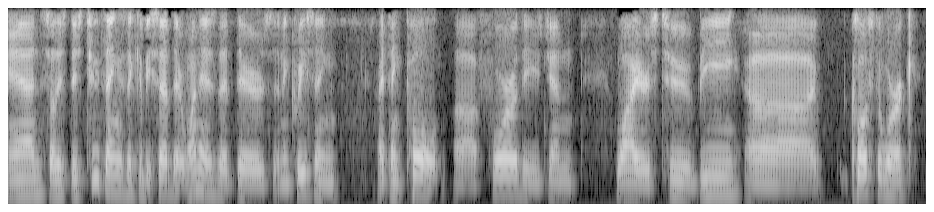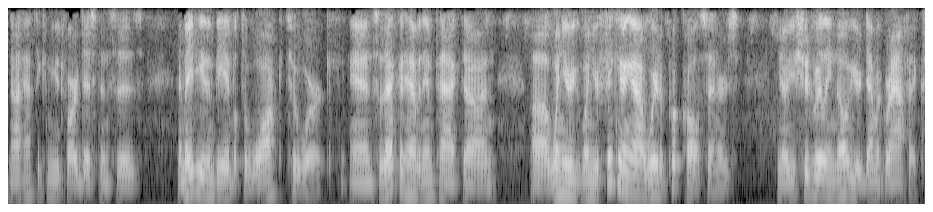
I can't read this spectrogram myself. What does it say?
and so there's there's two things that could be said there. One is that there's an increasing, I think, pull uh, for these Gen Yers to be uh, close to work, not have to commute far distances, and maybe even be able to walk to work. And so that could have an impact on uh, when you're when you're figuring out where to put call centers. You know, you should really know your demographics,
